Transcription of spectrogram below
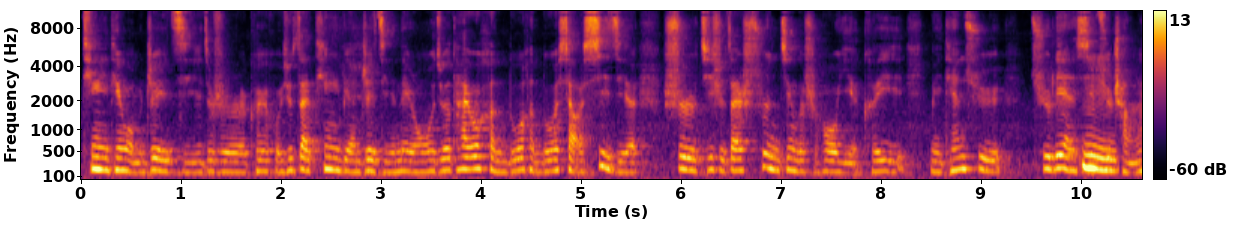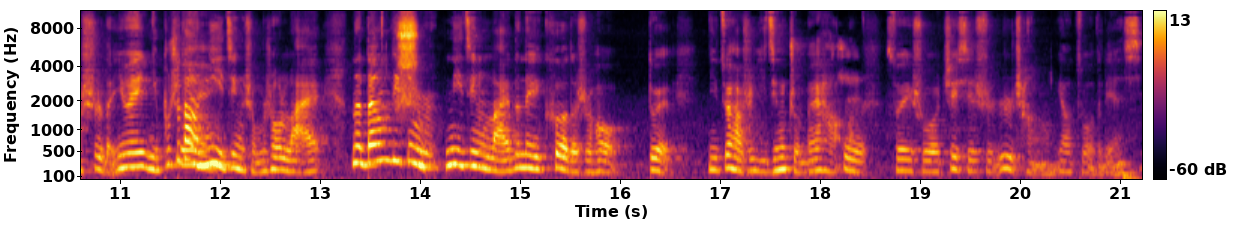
听一听我们这一集，就是可以回去再听一遍这集的内容。我觉得它有很多很多小细节，是即使在顺境的时候，也可以每天去。去练习、去尝试的，因为你不知道逆境什么时候来。那当逆境逆境来的那一刻的时候，对你最好是已经准备好了。所以说，这些是日常要做的练习。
